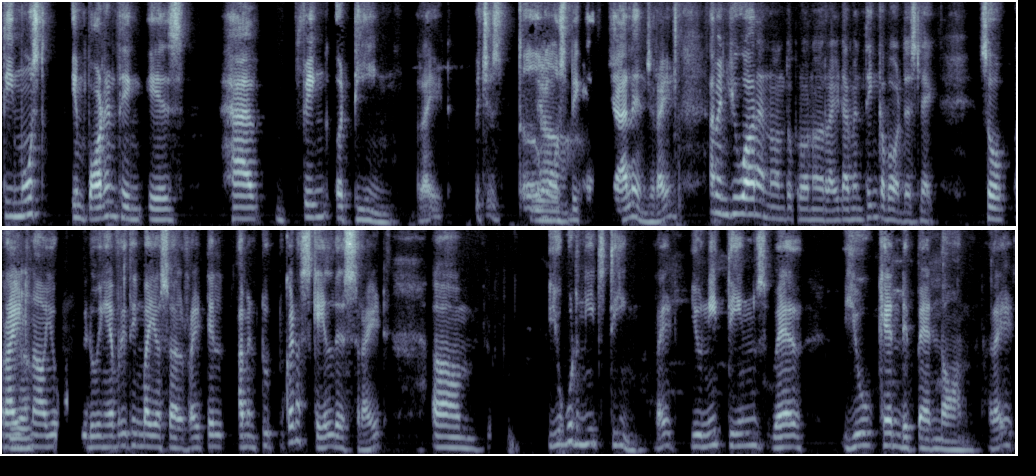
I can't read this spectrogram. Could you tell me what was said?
the most important thing is having a team right? Which is the yeah. most biggest challenge right i mean you are an entrepreneur right? I mean think about this like so right yeah. now you be doing everything by yourself right? Till i mean to, to kind of scale this right? Um you would need team right? You need teams where you can depend on right?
